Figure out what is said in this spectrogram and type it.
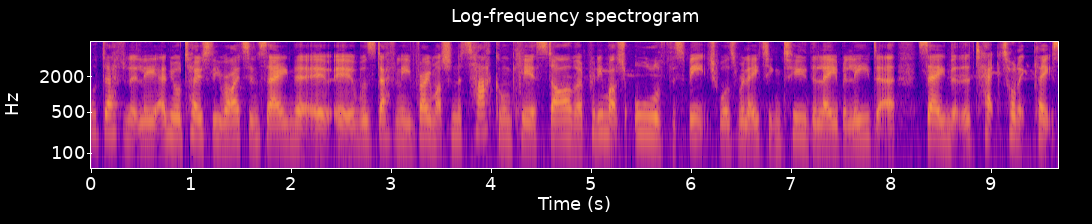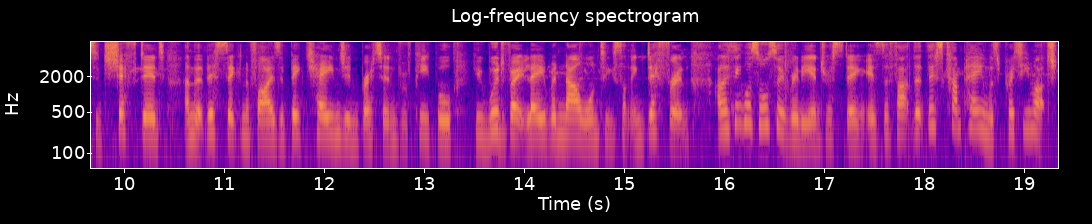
Well, definitely. And you're totally right in saying that it, it, was definitely very much an attack on Keir Starmer. Pretty much all of the speech was relating to the Labour leader, saying that the tectonic plates had shifted and that this signifies a big change in Britain for people who would vote Labour now wanting something different. And I think what's also really interesting is the fact that this campaign was pretty much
